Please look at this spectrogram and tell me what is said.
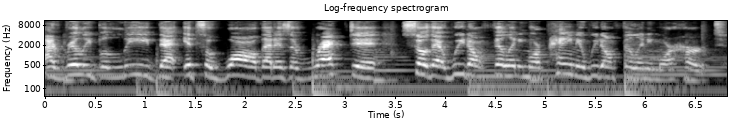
I really believe that it's a wall that is erected so that we don't feel any more pain and we don't feel any more hurt.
